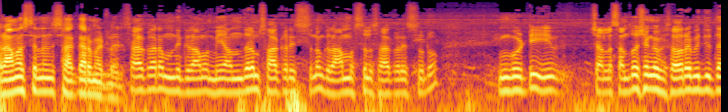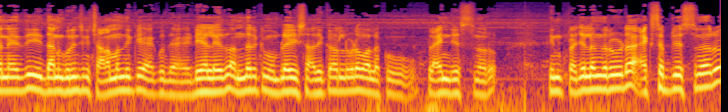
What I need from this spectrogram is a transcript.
గ్రామస్తుల నుంచి సహకారం ఎట్లా? సహకారం ఉంది గ్రామం. మేము అందరం సహకరిస్తున్నాం గ్రామస్తులు సహకరిస్తున్నారు. ఇంకోటి చాలా సంతోషంగా సౌర విద్యుత్ అనేది దాని గురించి చాలా మందికి కొద్దిగా ఐడియా లేదు. అందరికీ మొబిలైజేషన్ అధికారులు కూడా వాళ్ళకు ప్లాన్ చేస్తున్నారు. దీనికి ప్రజలందరూ కూడా యాక్సెప్ట్ చేస్తున్నారు.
